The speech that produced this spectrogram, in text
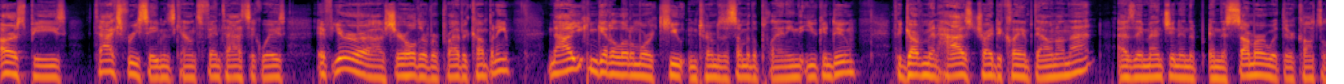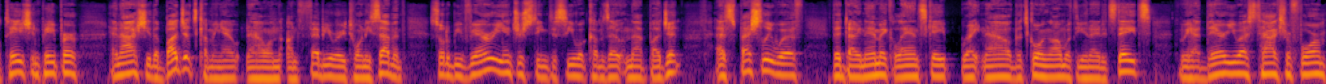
RSPs, tax free savings accounts, fantastic ways. If you're a shareholder of a private company, now you can get a little more cute in terms of some of the planning that you can do. The government has tried to clamp down on that, as they mentioned in the in the summer with their consultation paper. And actually, the budget's coming out now on, on February 27th. So it'll be very interesting to see what comes out in that budget, especially with the dynamic landscape right now that's going on with the United States. We had their U.S. tax reform.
